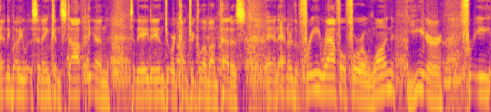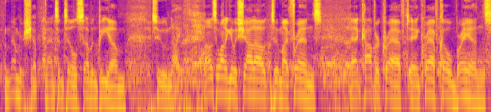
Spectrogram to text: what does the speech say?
anybody listening can stop in to the Ada Indoor Country Club on Pettis and enter the free raffle for a one year free membership. That's until 7 p.m. tonight. I also want to give a shout out to my friends at Coppercraft and Craft Co. Brands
